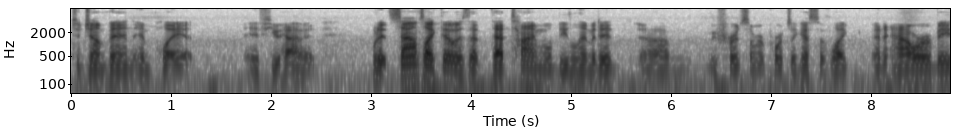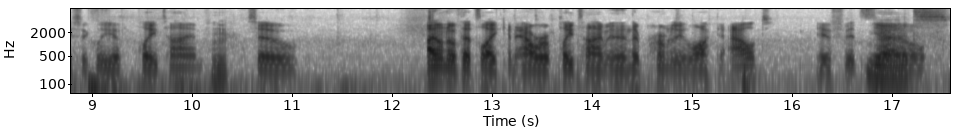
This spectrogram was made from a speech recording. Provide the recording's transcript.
to jump in and play it if you have it. What it sounds like though is that that time will be limited. Um, we've heard some reports, I guess, of like an hour basically of play time. Hmm. So I don't know if that's like an hour of playtime and then they're permanently locked out. If it's you yeah, know, it's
